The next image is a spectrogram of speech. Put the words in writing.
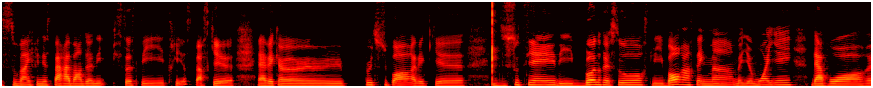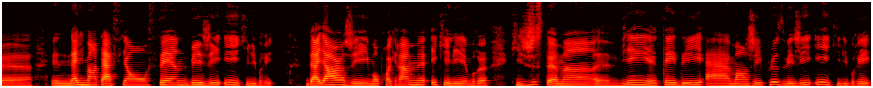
souvent, ils finissent par abandonner. Puis ça, c'est triste parce que avec un peu de support, avec euh, du soutien, des bonnes ressources, les bons renseignements, il y a moyen d'avoir euh, une alimentation saine, végé et équilibrée. D'ailleurs, j'ai mon programme Équilibre qui justement euh, vient t'aider à manger plus végé et équilibré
